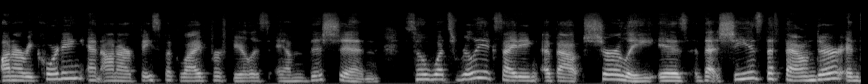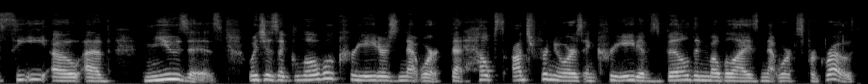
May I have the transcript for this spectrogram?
on our recording and on our Facebook Live for Fearless Ambition. So, what's really exciting about Shirley is that she is the founder and CEO of Muses, which is a global creators network that helps entrepreneurs and creatives build and mobilize networks for growth.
